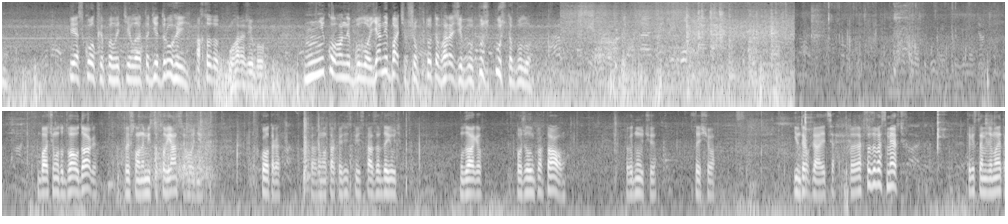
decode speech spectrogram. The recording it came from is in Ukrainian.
і осколки полетіли, а тоді другий. А хто тут у гаражі був? Нікого не було. Я не бачив, щоб хтось в гаражі був. Пусто було. Бачимо тут два удари. Прийшло на місто Слов'ян сьогодні. Вкотре, скажімо так, російські війська завдають ударів по жилим кварталам, руйнуючи все, що їм трапляється. Експлозивна смерть 300 мм.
